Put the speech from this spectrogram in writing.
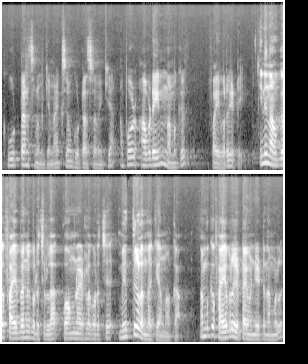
കൂട്ടാൻ ശ്രമിക്കുക മാക്സിമം കൂട്ടാൻ ശ്രമിക്കുക. അപ്പോൾ അവിടെയും നമുക്ക് ഫൈബർ കിട്ടി. ഇനി നമുക്ക് ഫൈബറിനെ കുറിച്ചുള്ള കോമൺ ആയിട്ടുള്ള കുറച്ച് മിത്തുകൾ എന്തൊക്കെയാണെന്ന് നോക്കാം. നമുക്ക് ഫൈബർ കിട്ടാൻ വേണ്ടിയിട്ട് നമ്മൾ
